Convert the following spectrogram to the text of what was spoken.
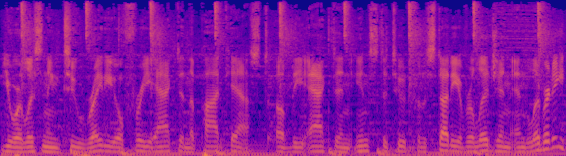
You are listening to Radio Free Acton, the podcast of the Acton Institute for the Study of Religion and Liberty.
